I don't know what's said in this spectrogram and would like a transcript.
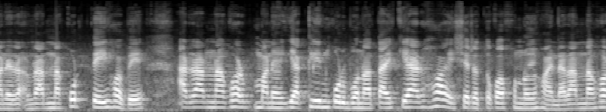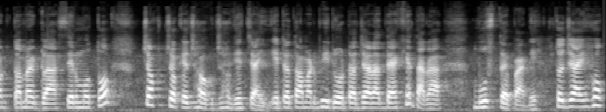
মানে রান্না করতেই হবে। আর রান্নাঘর মানে ইয়া ক্লিন করব না, তাই কি আর হয়? সেটা তো কখনোই হয় না। রান্নাঘর তো আমার গ্লাসের মতো চকচকে ঝকঝকে চাই। এটা তো আমার ভিডিওটা যারা দেখে তারা বুঝতে পারে। তো যাই হোক,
